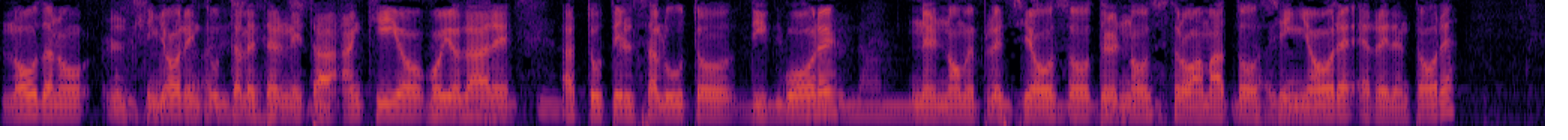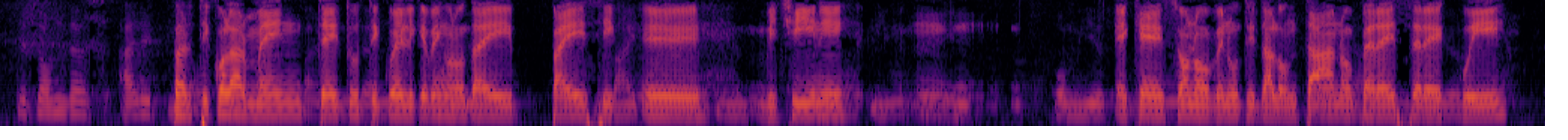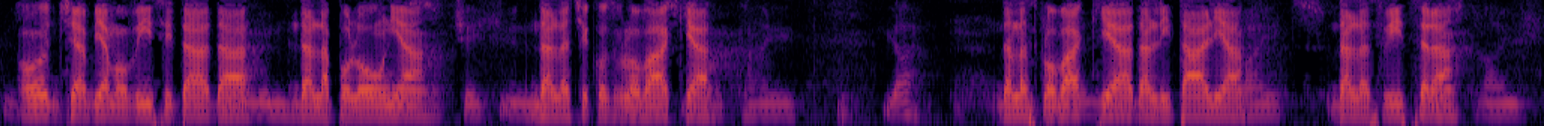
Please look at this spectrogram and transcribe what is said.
lodano il Signore in tutta l'eternità. Anch'io voglio dare a tutti il saluto di cuore nel nome prezioso del nostro amato Signore e Redentore. Particolarmente tutti quelli che vengono dai paesi eh, vicini mm, e che sono venuti da lontano per essere qui Oggi abbiamo visita da, dalla Polonia, dalla Cecoslovacchia, dalla Slovacchia, dall'Italia, dalla Svizzera,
